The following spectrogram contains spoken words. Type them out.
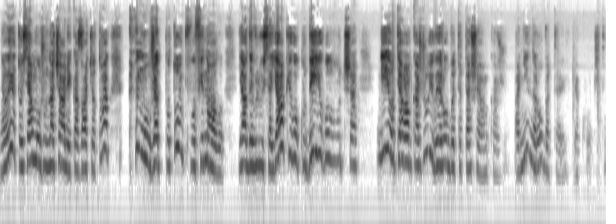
Тобто я можу вначалі казати отак, ну вже потім по фіналу я дивлюся, як його, куди його лучше. І от я вам кажу, і ви робите те, що я вам кажу. А ні, не робите, як хочете.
